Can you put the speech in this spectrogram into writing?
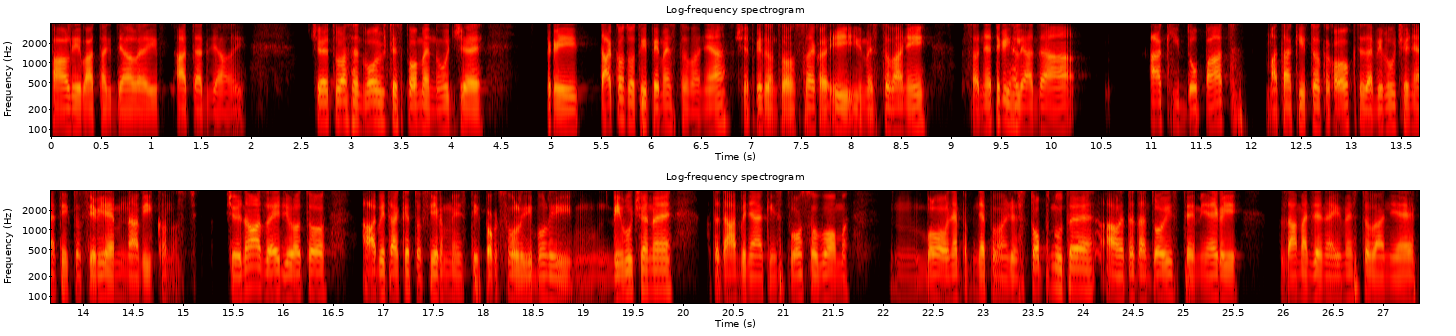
palív a tak ďalej a tak ďalej. Čo je tu vlastne dôležité spomenúť, že pri takomto type investovania, čiže pri tomto SRI investovaní, sa neprihľadá, aký dopad má takýto krok, teda vylúčenia týchto firiem na výkonnosť. Čiže naozaj ide o to, aby takéto firmy z tých portfólií boli vylúčené, a teda aby nejakým spôsobom bolo, nepoviem, že stopnuté, ale teda do istej miery zamedzené investovanie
